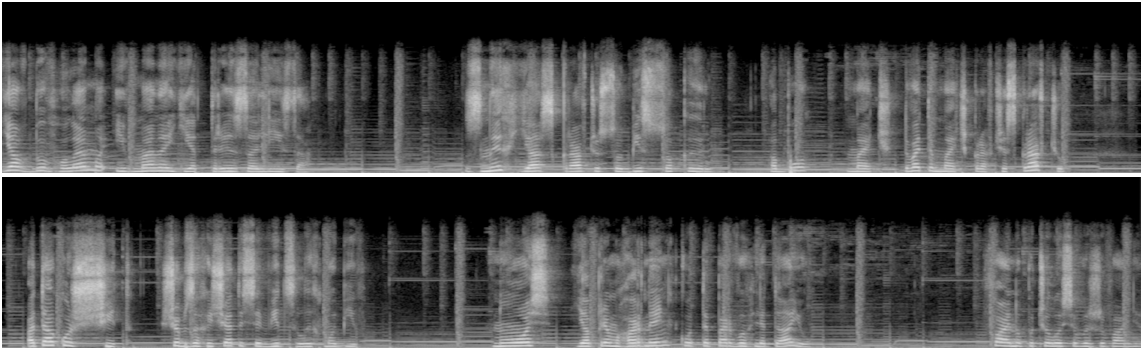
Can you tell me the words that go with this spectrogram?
Я вбив голема і в мене є три заліза. З них я скрафчу собі сокиру або меч. Давайте меч крафчу скрафчу, а також щит, щоб захищатися від злих мобів. Ну ось, я прям гарненько тепер виглядаю. Файно почалося виживання.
